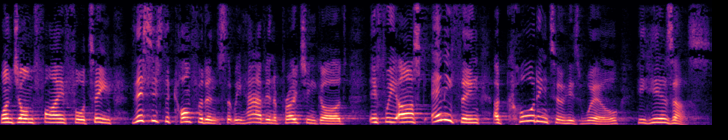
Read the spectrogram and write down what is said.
1 John 5:14. This is the confidence that we have in approaching God. If we ask anything according to his will, he hears us.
